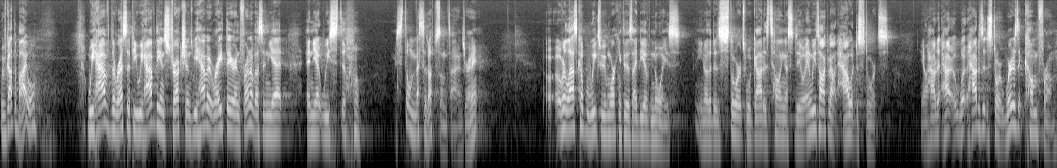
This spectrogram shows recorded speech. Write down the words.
We've got the Bible. We have the recipe, we have the instructions, we have it right there in front of us, and yet, and yet we still we still mess it up sometimes, right? over the last couple weeks, we've been working through this idea of noise, you know, that distorts what God is telling us to do. And we talked about how it distorts. You know, how, how, what, how does it distort? Where does it come from?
